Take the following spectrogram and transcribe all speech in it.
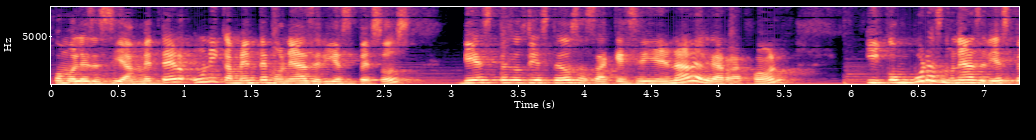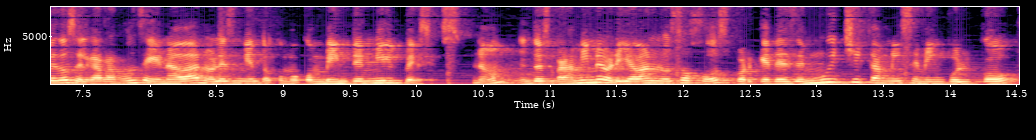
como les decía, meter únicamente monedas de 10 pesos, 10 pesos, 10 pesos hasta que se llenaba el garrafón y con puras monedas de 10 pesos el garrafón se llenaba, no les miento, como con 20 mil pesos, ¿no? Entonces para mí me brillaban los ojos porque desde muy chica a mí se me inculcó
